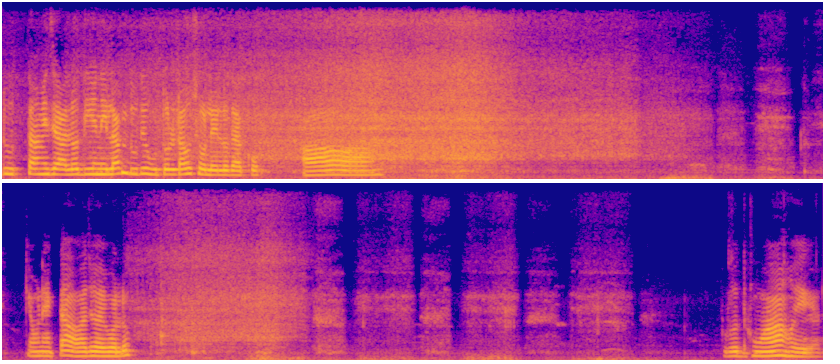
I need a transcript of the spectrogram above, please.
দুধটা আমি জালও দিয়ে নিলাম দুধে উতলটাও চলে এলো দেখো। আ। কেমন একটা আওয়াজ হয় বলো। পুরো ধোঁয়া হয়ে গেল।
